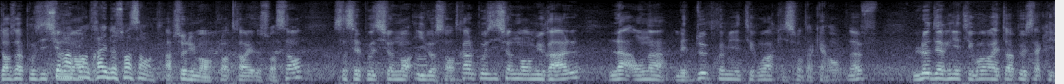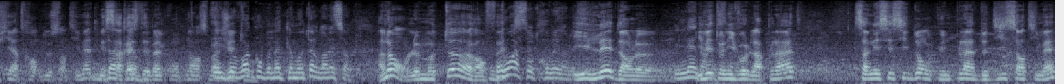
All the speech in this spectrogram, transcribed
Dans un Sur un positionnement... plan de travail de 60. Absolument, plan de travail de 60. Ça, c'est le positionnement îlot central. Positionnement mural, là, on a les deux premiers tiroirs qui sont à 49. Le dernier tiroir est un peu sacrifié à 32 cm, mais ça reste des belles contenances Et je vois qu'on peut mettre le moteur dans les socles. Ah non, le moteur, en fait, doit se trouver dans les il est dans le, Il il est au niveau de la plainte. Ça nécessite donc une plainte de 10 cm,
